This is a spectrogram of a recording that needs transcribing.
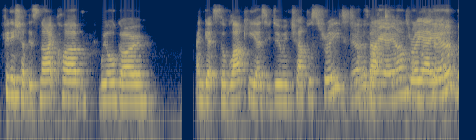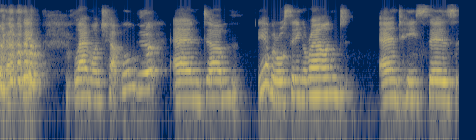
finish at this nightclub. We all go. and get souvlaki as you do in Chapel Street. Yeah, at 3 a.m. 3 a.m. That's it. Land on Chapel. Yeah. And um, yeah, we're all sitting around, and he says,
